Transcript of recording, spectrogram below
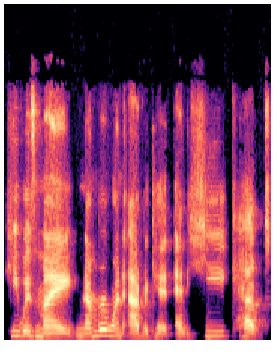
He was my number one advocate, and he kept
